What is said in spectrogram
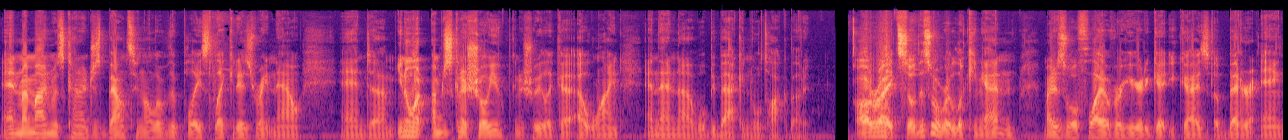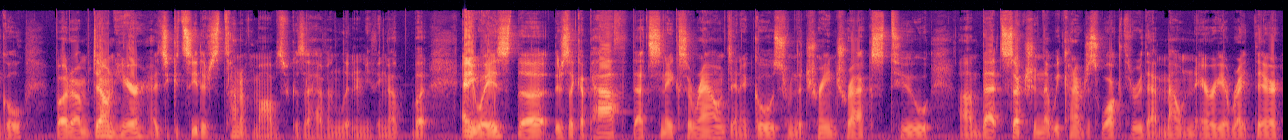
and my mind was kind of just bouncing all over the place like it is right now. And um, you know what? I'm just gonna show you. I'm gonna show you like an outline, and then uh, we'll be back and we'll talk about it. Alright, so this is what we're looking at, and might as well fly over here to get you guys a better angle. But um, down here, as you can see, there's a ton of mobs because I haven't lit anything up. But anyways, the there's like a path that snakes around, and it goes from the train tracks to um, that section that we kind of just walked through, that mountain area right there.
